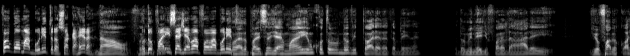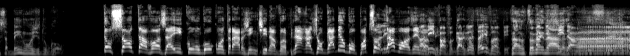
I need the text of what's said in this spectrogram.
Foi o gol mais bonito da sua carreira? Não. Foi O do contra Paris Saint-Germain foi o mais bonito? Ué, do Paris Saint-Germain e um contra o meu Vitória, né? Também, né? Eu dominei de fora da área e vi o Fábio Costa bem longe do gol. Então solta a voz aí com o gol contra a Argentina, Vamp. Narra a jogada e o gol. Pode soltar a voz, hein, Tá Vamp? limpa a garganta aí, Vamp? Tá, não tomei nada. Ah,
